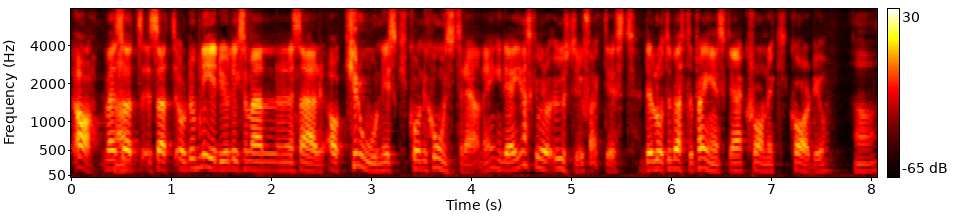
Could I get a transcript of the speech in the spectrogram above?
ja, men ja. Så, att, så att, och då blir det ju liksom en sån här ja, kronisk konditionsträning. Det är ganska bra uttryck faktiskt. Det låter bättre på engelska, chronic cardio. Ja.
